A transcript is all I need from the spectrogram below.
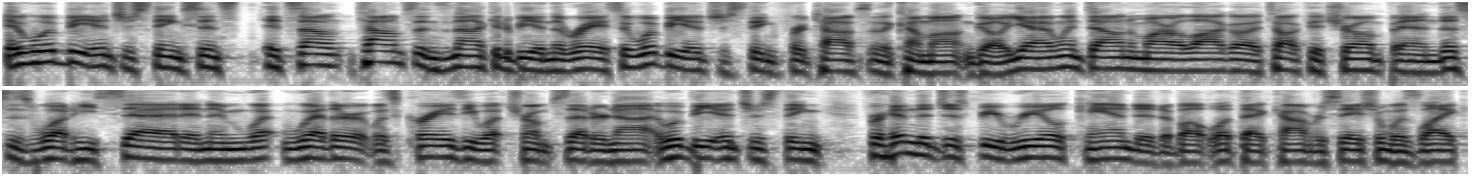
It would be interesting since it sounds Thompson's not going to be in the race. It would be interesting for Thompson to come out and go, "Yeah, I went down to Mar-a-Lago. I talked to Trump, and this is what he said." And then wh- whether it was crazy what Trump said or not, it would be interesting for him to just be real candid about what that conversation was like,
